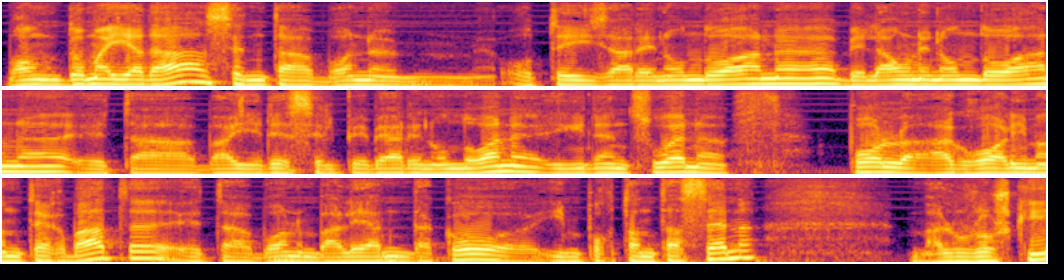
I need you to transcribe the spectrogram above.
Bon, domaia da, zenta, bon, ote izaren ondoan, belaunen ondoan, eta bai ere ZLPB-aren ondoan, eginen zuen, pol agroalimenter bat, eta bon, balean dako importanta zen, maluroski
